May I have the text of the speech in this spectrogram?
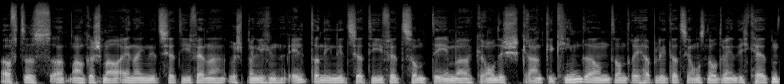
auf das Engagement einer Initiative, einer ursprünglichen Elterninitiative zum Thema chronisch kranke Kinder und, und Rehabilitationsnotwendigkeiten.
